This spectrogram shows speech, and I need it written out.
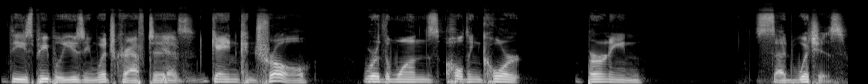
these people using witchcraft to Yes. gain control were the ones holding court burning said witches.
